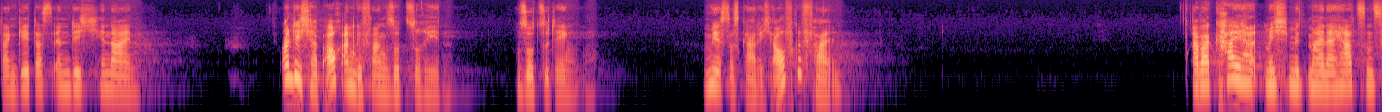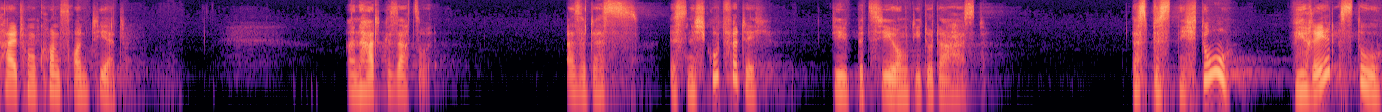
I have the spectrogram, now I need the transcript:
Dann geht das in dich hinein. Und ich habe auch angefangen, so zu reden so zu denken. Und mir ist das gar nicht aufgefallen. Aber Kai hat mich mit meiner Herzenshaltung konfrontiert und hat gesagt, so, also das ist nicht gut für dich die Beziehung, die du da hast. Das bist nicht du. Wie redest du?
